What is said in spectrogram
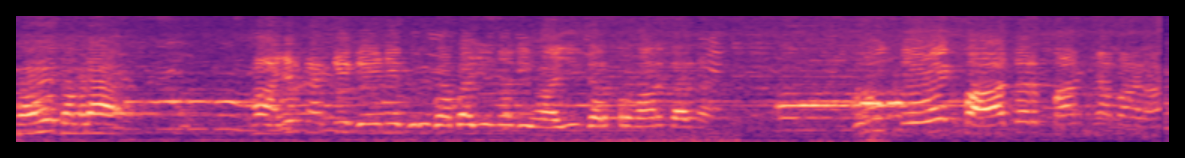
ਸੌ ਦਮੜਾ ਹਾਜ਼ਰ ਕਰਕੇ ਗਏ ਨੇ ਗੁਰੂ ਬਾਬਾ ਜੀ ਉਹਨਾਂ ਦੀ ਹਾਜ਼ਰੀ ਦਰ ਪ੍ਰਵਾਨ ਕਰਨ ਗੁਰੂ ਤੇਗ ਬਹਾਦਰ ਪਾਤਸ਼ਾਹ ਮਹਾਰਾਜ।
